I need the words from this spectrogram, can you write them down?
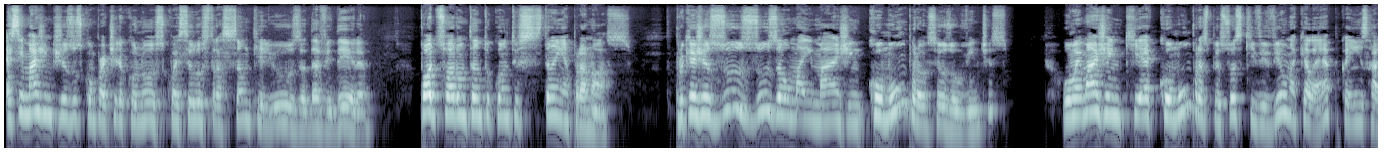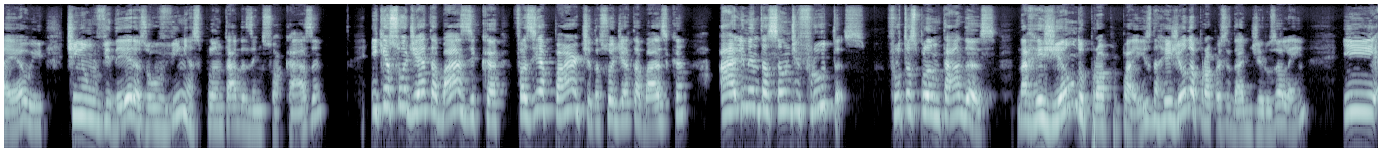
Essa imagem que Jesus compartilha conosco, essa ilustração que ele usa da videira, pode soar um tanto quanto estranha para nós, porque Jesus usa uma imagem comum para os seus ouvintes, uma imagem que é comum para as pessoas que viviam naquela época em Israel e tinham videiras ou vinhas plantadas em sua casa, e que a sua dieta básica fazia parte da sua dieta básica a alimentação de frutas, frutas plantadas na região do próprio país, na região da própria cidade de Jerusalém, e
